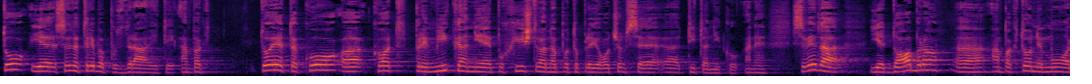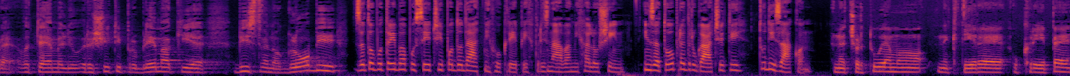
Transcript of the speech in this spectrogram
To je seveda treba pozdraviti, ampak to je tako uh, kot premikanje pohištva na potopljajočem se uh, Titaniku. Seveda, je dobro, uh, ampak to ne more v temelju rešiti problema, ki je bistveno globi. Zato bo treba poseči po dodatnih ukrepih, priznava Mihalošin, in zato predrugačiti tudi zakon. Načrtujemo nekatere ukrepe,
